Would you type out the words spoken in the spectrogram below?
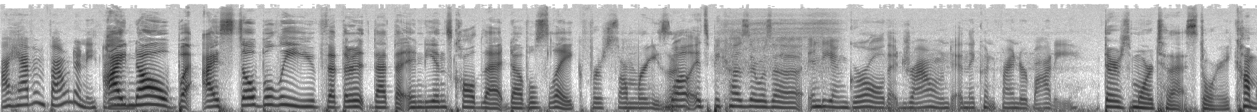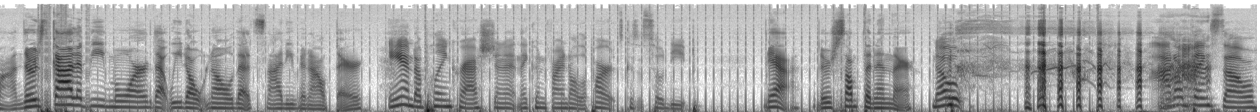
I haven't found anything. I know, but I still believe that there that the Indians called that Devil's Lake for some reason. Well, it's because there was a Indian girl that drowned and they couldn't find her body. There's more to that story. Come on. There's got to be more that we don't know that's not even out there. And a plane crashed in it and they couldn't find all the parts because it's so deep. Yeah, there's something in there. No. I don't think so.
